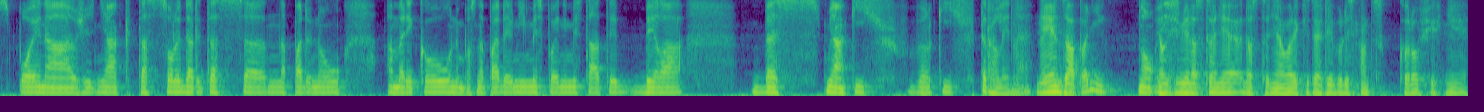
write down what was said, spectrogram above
spojená, že nějak ta solidarita s napadenou Amerikou nebo s napadenými spojenými státy byla bez nějakých velkých trhlin, ne? Nejen západní. No, Já myslím, že na straně, na straně Ameriky tehdy byli snad skoro všichni. E,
